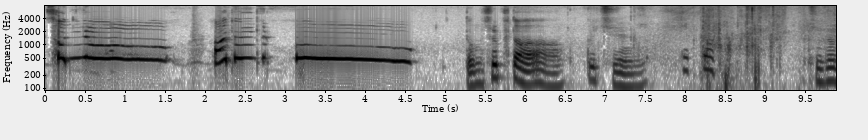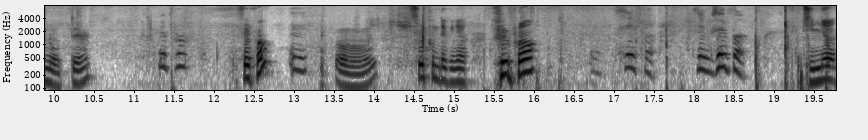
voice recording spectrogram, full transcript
선녀 아들들아 너무 슬프다 그치 예뻐. 진서는 어때? 예뻐. 슬퍼? 응. 어 슬픈데 그냥 슬퍼? 슬퍼. 지금 슬퍼. 진여,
